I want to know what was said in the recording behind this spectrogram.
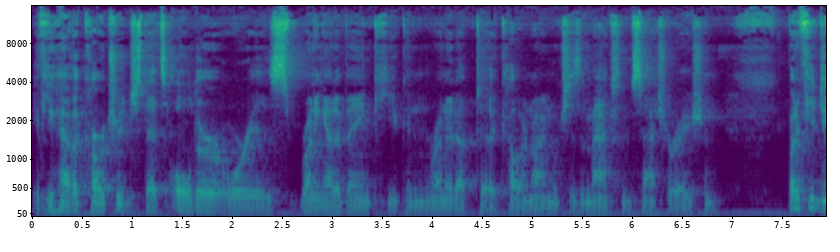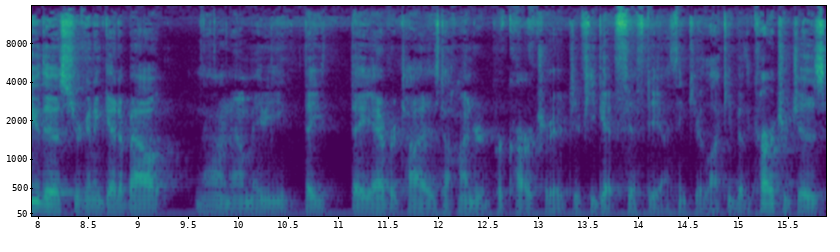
If you have a cartridge that's older or is running out of ink, you can run it up to color 9, which is the maximum saturation. But if you do this, you're going to get about, I don't know, maybe they, they advertised 100 per cartridge. If you get 50, I think you're lucky. But the cartridges,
